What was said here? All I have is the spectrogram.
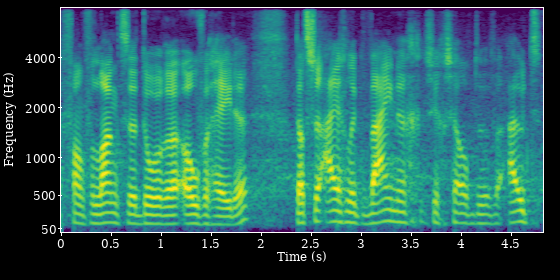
van verlangd door overheden. Dat ze eigenlijk weinig zichzelf durven uit,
